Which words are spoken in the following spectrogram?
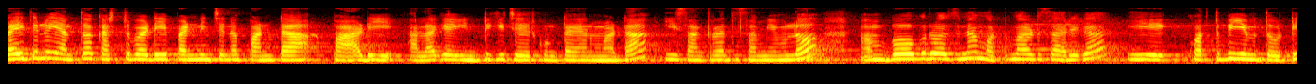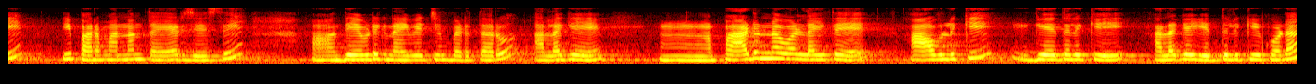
రైతులు ఎంతో కష్టపడి పండించిన పంట పాడి అలాగే ఇంటికి చేరుకుంటాయన్నమాట. ఈ సంక్రాంతి సమయంలో భోగి రోజున మొట్టమొదటిసారిగా ఈ కొత్త బియ్యంతోటి ఈ పరమాన్నం తయారు చేసి దేవుడికి నైవేద్యం పెడతారు. అలాగే పాడున్న వాళ్ళైతే ఆవులకి గేదెలకి అలాగే ఎద్దులకి కూడా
